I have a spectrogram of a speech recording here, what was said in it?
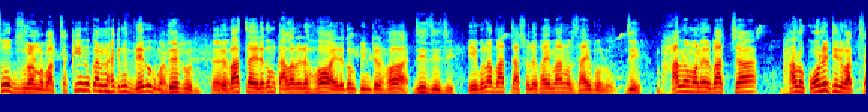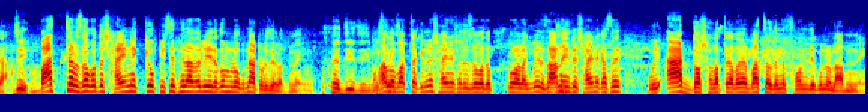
চোখ জুড়ানো বাচ্চা। কিনুক আর না কিন্তু দেখুক দেখুন হ্যাঁ। বাচ্চা এরকম কালারের হয় এরকম প্রিন্টের হয় জি জি জি। এগুলা বাচ্চা আসলে ভাই মানুষ যাই বলুক জি। ভালো মানের বাচ্চা ভালো কোয়ালিটির বাচ্চা। জি। বাচ্চার জগতে সাইনে কেউ পিছে ফেলা যাবে এরকম লোক নাটোর জেলাতে নাই। জি জি ভালো বাচ্চা কিনলে সাইনের সাথে যোগাযোগ করা লাগবে। জানে যে সাইনের কাছে ওই আট দশ হাজার টাকা দামের বাচ্চার জন্য ফোন দিয়ে কোনো লাভ নেই।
